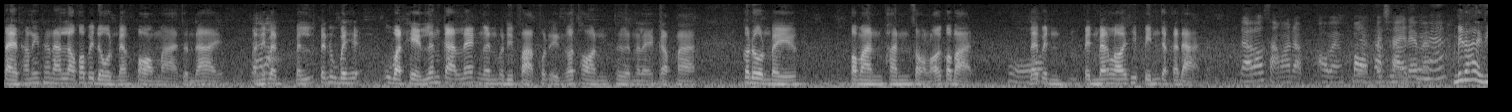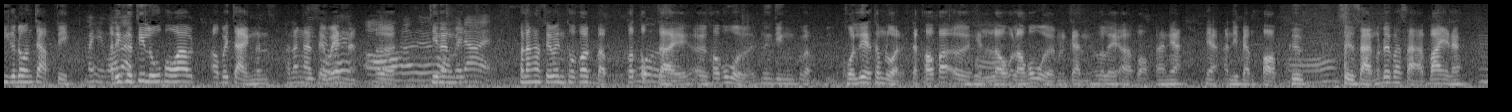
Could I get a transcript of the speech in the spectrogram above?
แต่ทั้งนี้ทั้งนั้นเราก็ไปโดนแบงค์ปลอมมาจนได้ อันนี้เป็นเป็นเป็นอุบัติเหตุอุบัติเหตุเรื่องการแลกเงินพอดีฝากคนอื่นก็ทอนเทิร์นอะไรกลับมา ก็โดนไปประมาณพันสองร้อยกว่าบาท โหได้เป็นเป็นแบงค์ร้อยที่ปริ้นจากกระดาษ แล้วเราสามารถแบบเอาแบงค์ปลอมไปใช้ได้ไหม ไม่ได้สิก็โดนจับสิหมายถึงว่าอันนี้คือแบบที่รู้เพราะว่าเอาไปจ่ายเงินพนักงานเซเว่นอะอ๋อเออแล้วที่นั่นไม่ได้ พนักงานเซเว่นเขาก็แบบก็ตกใจเออเขาก็เหวอจริงๆแบบควรเรียกตำรวจ แต่เขาก็เออเห็นเราเราก็เหวอเหมือนกันเขาก็เลยอะบอกอันเนี้ยเนี่ยอันนี้แบงค์ปลอมคือออสื่อสารกันด้วยภาษาใบ้นะอื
